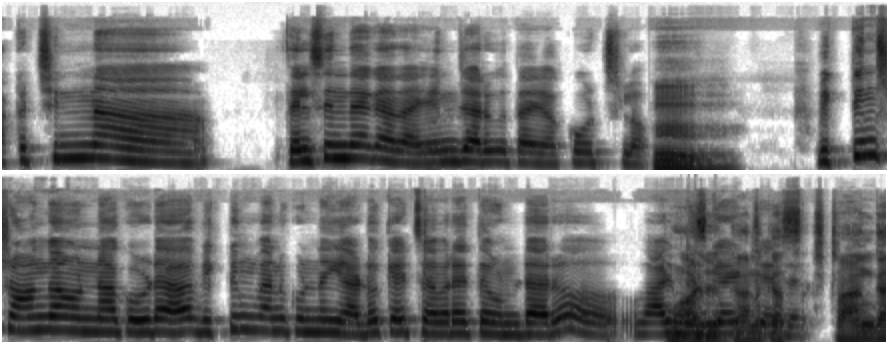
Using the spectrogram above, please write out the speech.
అక్కడ చిన్న తెలిసిందే కదా ఏం జరుగుతాయో కోర్ట్స్లో. విక్టిమ్ స్ట్రాంగ్గా ఉన్నా కూడా విక్టిమ్ అనుకున్న ఈ అడ్వకేట్స్ ఎవరైతే ఉంటారో వాళ్ళు మిస్గైడ్ స్ట్రాంగ్గా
